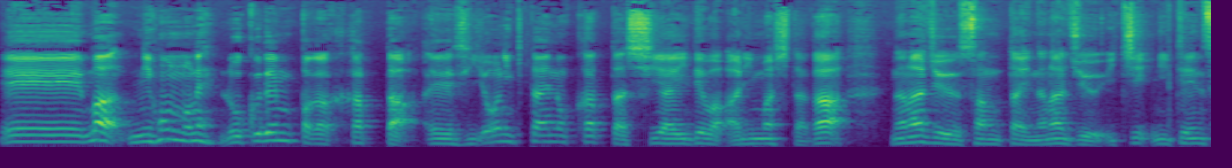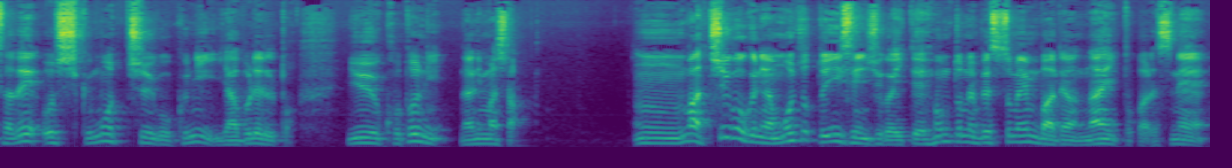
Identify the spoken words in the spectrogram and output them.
えー、まあ、日本のね、6連覇がかかった、えー、非常に期待のかかった試合ではありましたが、73対71、2点差で惜しくも中国に敗れるということになりました。うん、まあ中国にはもうちょっといい選手がいて、本当にベストメンバーではないとかですね、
